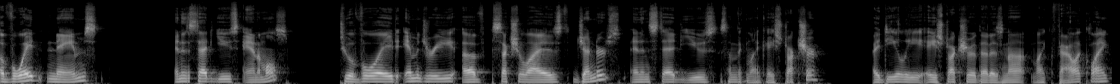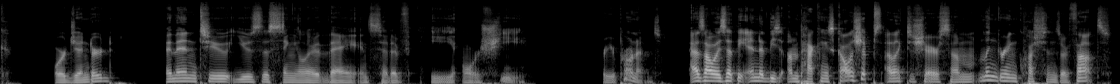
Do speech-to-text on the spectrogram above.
avoid names and instead use animals, to avoid imagery of sexualized genders and instead use something like a structure, ideally a structure that is not like phallic like or gendered, and then to use the singular they instead of he or she for your pronouns. As always, at the end of these unpacking scholarships, I like to share some lingering questions or thoughts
